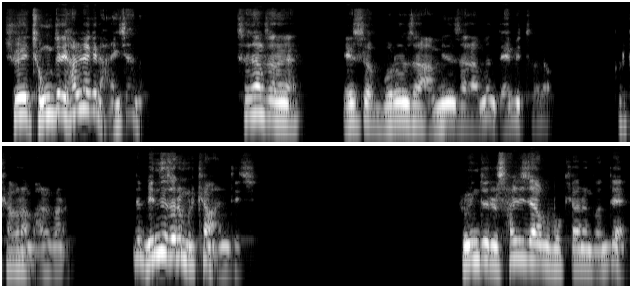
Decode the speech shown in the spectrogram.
주의 종들이 할 얘기는 아니잖아. 세상 사람이 예수 모르는 사람, 안 믿는 사람은 내비둬요. 그렇게 하거나 말거나. 근데 믿는 사람은 그렇게 하면 안 되지. 교인들을 살리자고 목회하는 건데,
